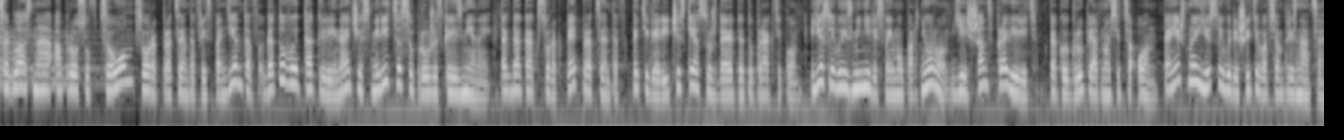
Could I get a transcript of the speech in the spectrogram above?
Согласно опросу в ЦИОМ, 40% респондентов готовы так или иначе смириться с супружеской изменой, тогда как 45% категорически осуждают эту практику. Если вы изменили своему партнеру, есть шанс проверить, к какой группе относится он. Конечно, если вы решите во всем признаться.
